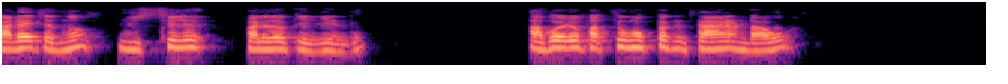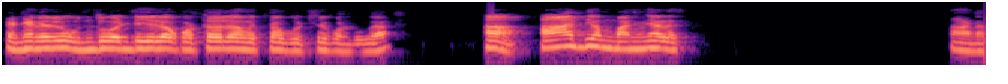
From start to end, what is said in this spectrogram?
കടയിൽ ചെന്നു മിസ്സിൽ പലതൊക്കെ ഇരിക്കുന്നുണ്ട്. അപ്പൊ ഒരു പത്ത് മുപ്പത് സാധനം ഉണ്ടാവും. എങ്ങനെയും ഉന്തുവണ്ടിയിലോ കൊട്ടയിലോ വെച്ചോ വീട്ടിൽ കൊണ്ടുപോവുക. ആ ആദ്യം മഞ്ഞൾ ആണ്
